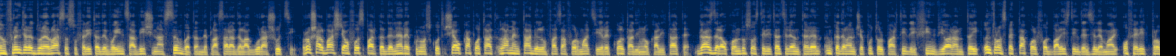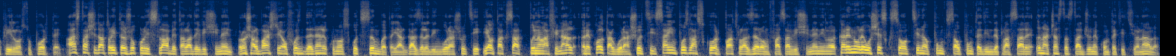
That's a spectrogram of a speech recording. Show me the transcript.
Înfrângere dureroasă suferită de voința Vișina sâmbătă în deplasarea de la Gura Șuții. Roșalbaștri au fost parcă de nerecunoscut și au capotat lamentabil în fața formației Recolta din localitate. Gazdele au condus ostilitățile în teren încă de la începutul partidei, fiind vioara întâi într-un spectacol fotbalistic de zile mari oferit propriilor suporte. Asta și datorită jocului slab etalat de vișineni. Roșalbaștri au fost de nerecunoscut sâmbătă, iar gazdele din Gura Șuții i-au taxat. Până la final, Recolta Gura Șuții s-a impus la scor 4 la 0 în fața vișinenilor oamenilor care nu reușesc să obțină punct sau puncte din deplasare în această stagiune competițională.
